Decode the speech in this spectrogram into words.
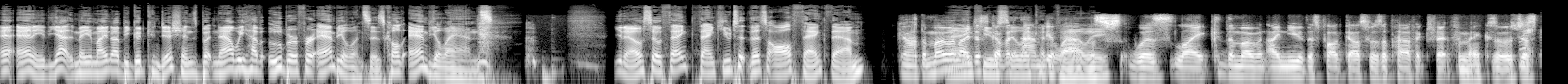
A- Annie, yeah, it may, might not be good conditions, but now we have Uber for ambulances called Ambulnz. you know, so thank thank you to that's all. Thank them. God, the moment I Thank you, discovered Silicon ambulance was like the moment I knew this podcast was a perfect fit for me because it was just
